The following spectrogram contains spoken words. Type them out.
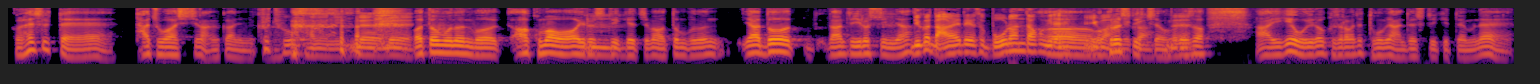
그걸 했을 때 다 좋아하시진 않을 거 아닙니까? 그렇죠, 당연히. 네, 네. 어떤 분은 뭐 아 고마워 이럴 수도 음. 있겠지만 어떤 분은 야 너 나한테 이럴 수 있냐? 네가 나에 대해서 뭘 한다고 이래? 어, 이거 뭐 그럴 수도 있죠. 네. 그래서 아 이게 오히려 그 사람한테 도움이 안 될 수도 있기 때문에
